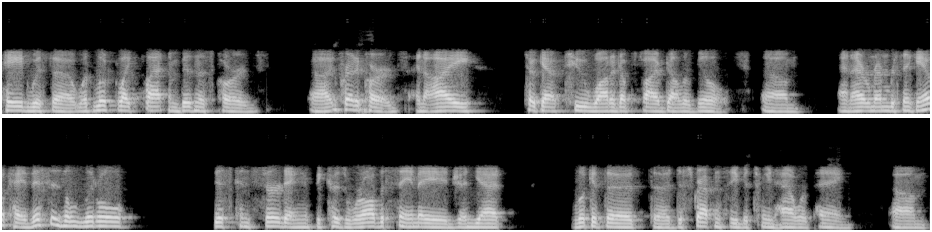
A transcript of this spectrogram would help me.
paid with uh, what looked like platinum business cards, uh, credit cards, and I took out two wadded up five dollar bills. Um, and I remember thinking, okay, this is a little disconcerting because we're all the same age, and yet look at the the discrepancy between how we're paying. Um,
